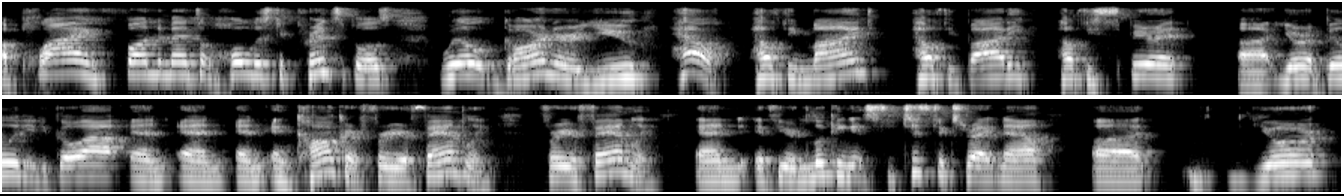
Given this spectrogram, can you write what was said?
Applying fundamental holistic principles will garner you health, healthy mind, healthy body, healthy spirit, uh, your ability to go out and, and, and, and conquer for your family, for your family. And if you're looking at statistics right now, uh, your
